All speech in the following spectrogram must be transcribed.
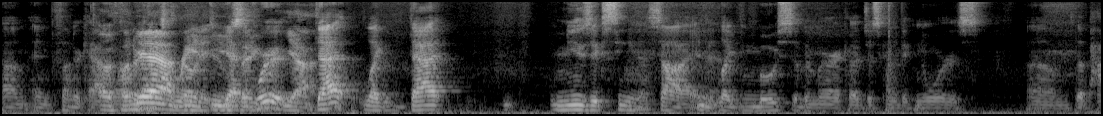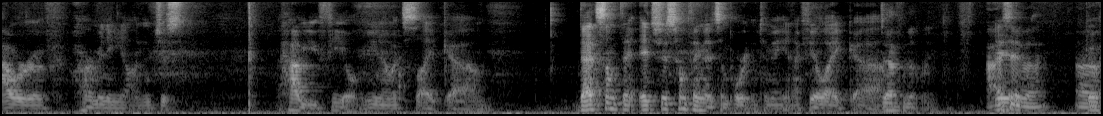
um, and Thundercat. Oh, and all Thundercat's. Yeah, great at dude. Yeah, if we're yeah. that like that music scene aside, Yeah. like most of America just kind of ignores um, the power of harmony on just how you feel. You know, it's like um, that's something. It's just something that's important to me, and I feel like uh, Definitely. I Yeah. say a, Go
